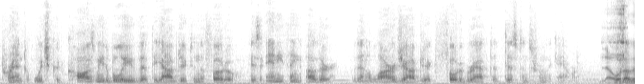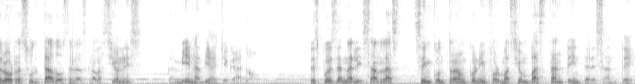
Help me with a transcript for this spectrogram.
print which could cause me to believe that the object in the photo is anything other than a large object photographed a distance from the camera. La hora de los resultados de las grabaciones también había llegado. Después de analizarlas, se encontraron con información bastante interesante,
